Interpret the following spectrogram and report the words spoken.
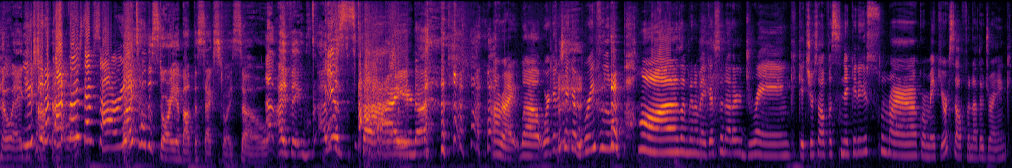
no way I you should have gone one. first i'm sorry I told the story about the sex toy, so I think I was fine. All right. Well, we're gonna take a brief little pause. I'm gonna make us another drink. Get yourself a snickety snack, or make yourself another drink.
